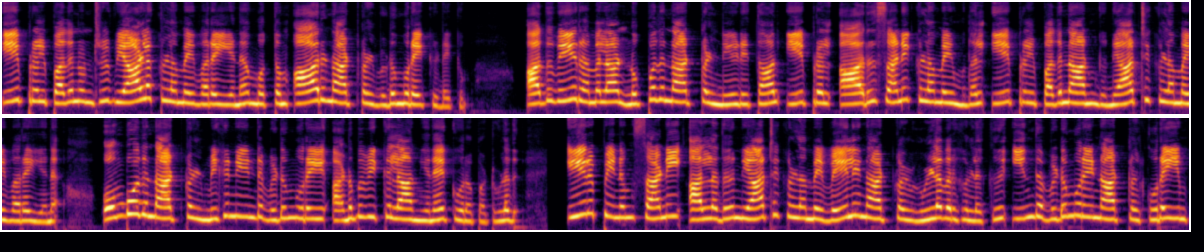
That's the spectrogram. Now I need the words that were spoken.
ஏப்ரல் பதினொன்று வியாழக்கிழமை வரை என மொத்தம் ஆறு நாட்கள் விடுமுறை கிடைக்கும். அதுவே ரமலான் முப்பது நாட்கள் நீடித்தால் ஏப்ரல் ஆறு சனிக்கிழமை முதல் ஏப்ரல் பதினான்கு ஞாயிற்றுக்கிழமை வரை என ஒன்பது நாட்கள் மிக நீண்ட விடுமுறையை அனுபவிக்கலாம் என கூறப்பட்டுள்ளது. இருப்பினும் சனி அல்லது ஞாயிற்றுக்கிழமை வேலை நாட்கள் உள்ளவர்களுக்கு இந்த விடுமுறை நாட்கள் குறையும்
